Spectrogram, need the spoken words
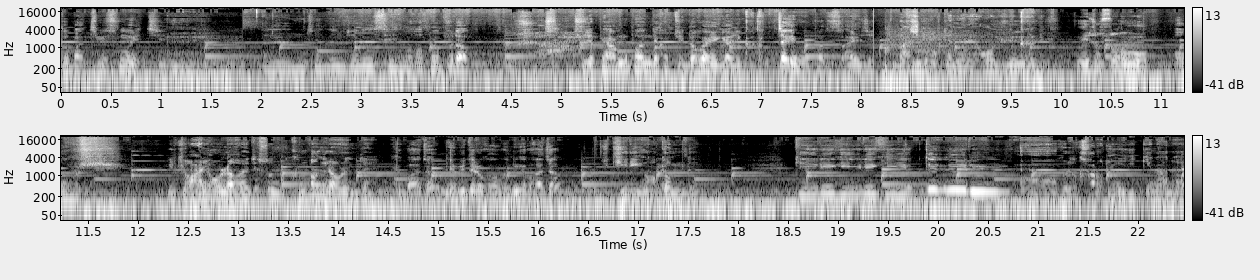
또 맛집이 숨어 있지. 안전운전하세요. 아 배고프다. 지- 진짜 배 안 고팠는데 갑자기 너가 얘기하니까 갑자기 배고파졌어 알지? 맛있게 먹겠네 어, 왜, 왜 줬어 너무 어우 씨. 이렇게 많이 올라가야 됐었나? 금방이라고 그랬는데 이거 맞아? 내비대로 가고 있는 게 맞아? 길이 이거밖에 없는데? 길이 길이 기억들이 어 그래도 가로등이 있긴 하네 야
